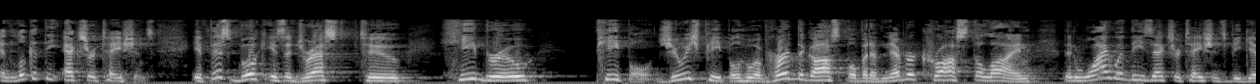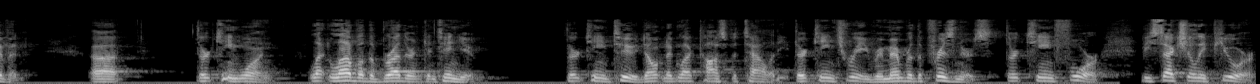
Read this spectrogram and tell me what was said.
and look at the exhortations. If this book is addressed to Hebrew people, Jewish people who have heard the gospel but have never crossed the line, then why would these exhortations be given? Uh, 13.1. Let love of the brethren continue. 13.2. Don't neglect hospitality. 13.3. Remember the prisoners. 13.4. Be sexually pure.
